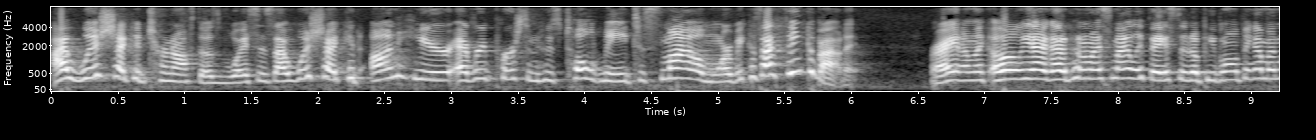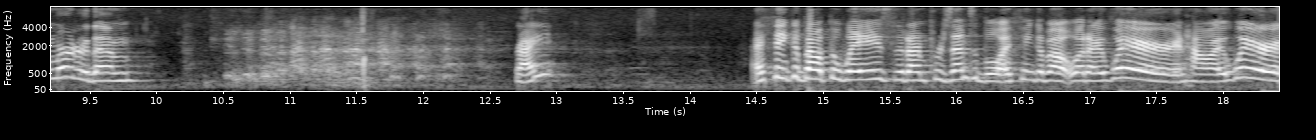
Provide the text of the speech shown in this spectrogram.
I wish I could turn off those voices. I wish I could unhear every person who's told me to smile more because I think about it, right? I'm like, oh yeah, I gotta put on my smiley face so people don't think I'm gonna murder them. right? I think about the ways that I'm presentable. I think about what I wear and how I wear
